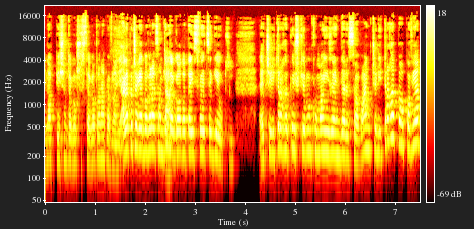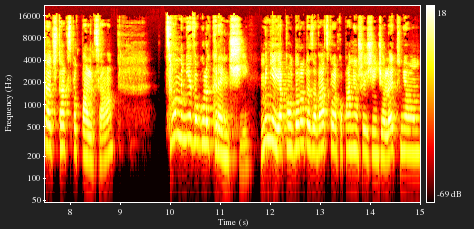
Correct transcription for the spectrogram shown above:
no od 56 to na pewno nie. Ale poczekaj, bo wracam do A. tego, do tej swojej cegiełki. E, czyli trochę pójść w kierunku moich zainteresowań, czyli trochę poopowiadać tak spod palca, co mnie w ogóle kręci. Mnie, jako Dorotę Zawadzką, jako panią 60-letnią,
